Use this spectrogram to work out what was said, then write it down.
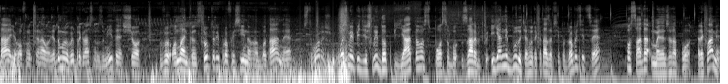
та його функціоналу. Я думаю, ви прекрасно розумієте, що в онлайн-конструкторі професійного бота не створиш. Ось ми підійшли до п'ятого способу заробітку. І я не буду тягнути кота за всі подробиці. Це посада менеджера по рекламі.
